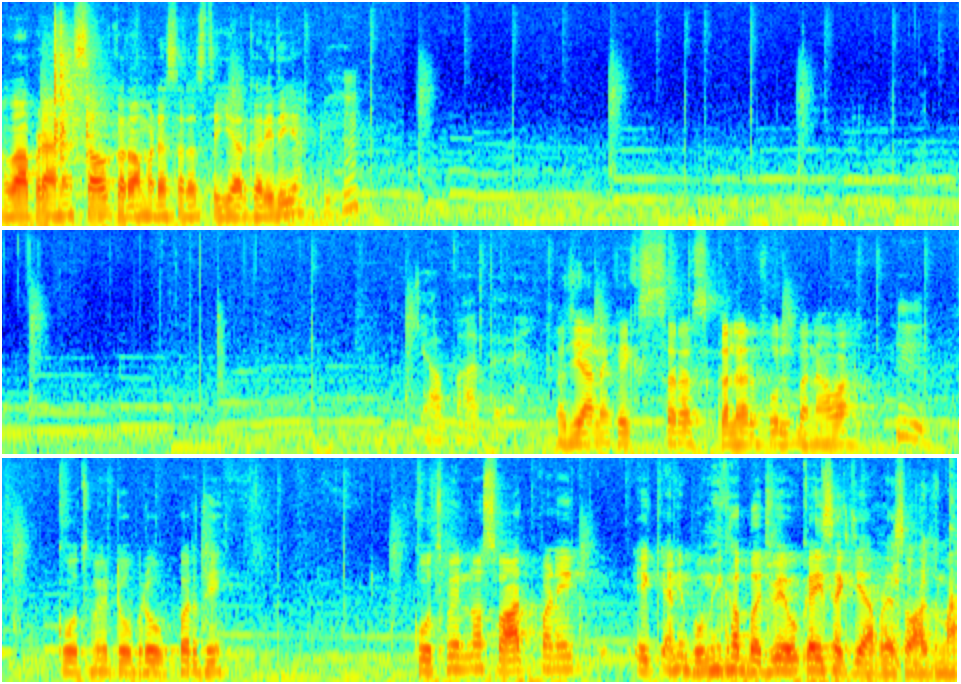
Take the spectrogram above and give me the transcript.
હવે આપણે આને સર્વ કરવા માટે સરસ તૈયાર કરી દઈએ. હજી આને કંઈક સરસ કલરફુલ બનાવવા. કોથમીર ટોપરો ઉપરથી. કોથમીરનો સ્વાદ પણ એક એક એની ભૂમિકા ભજવે એવું કહી શકીએ આપણે સ્વાદમાં.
